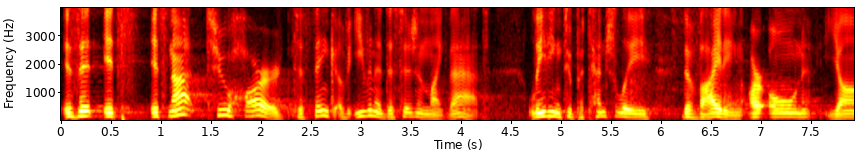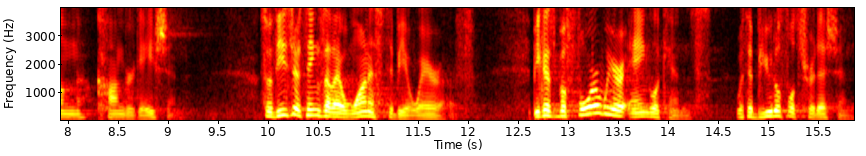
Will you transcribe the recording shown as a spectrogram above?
is that it's, it's not too hard to think of even a decision like that leading to potentially dividing our own young congregation. So these are things that I want us to be aware of. Because before we are Anglicans with a beautiful tradition,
